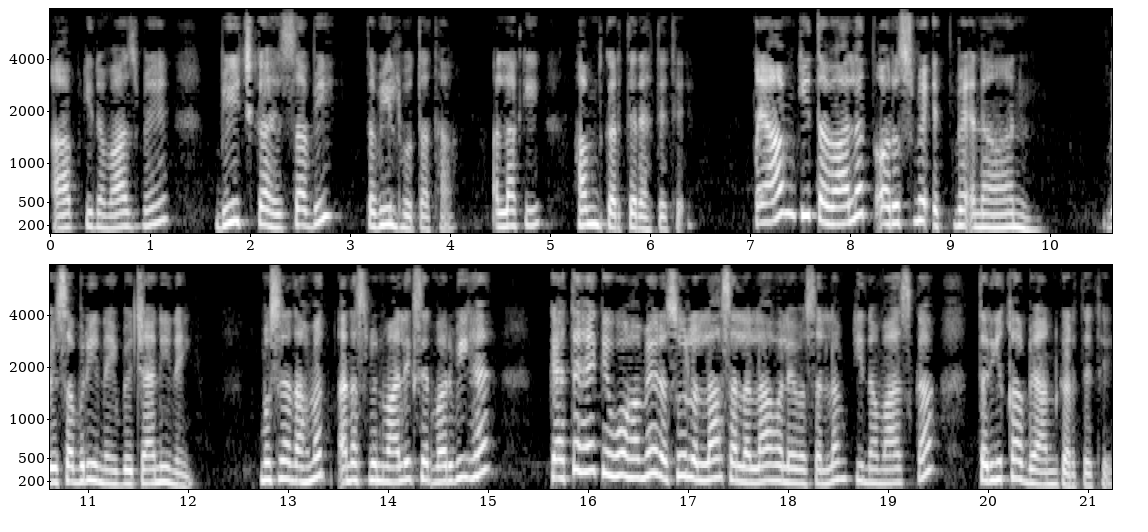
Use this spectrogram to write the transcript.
آپ کی نماز میں بیچ کا حصہ بھی طویل ہوتا تھا۔ اللہ کی حمد کرتے رہتے تھے۔ قیام کی طوالت اور اس میں اطمینان۔ بے صبری نہیں، بے چینی نہیں۔ مسند احمد، انس بن مالک سے مروی ہے۔ کہتے ہیں کہ وہ ہمیں رسول اللہ صلی اللہ علیہ وسلم کی نماز کا طریقہ بیان کرتے تھے۔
